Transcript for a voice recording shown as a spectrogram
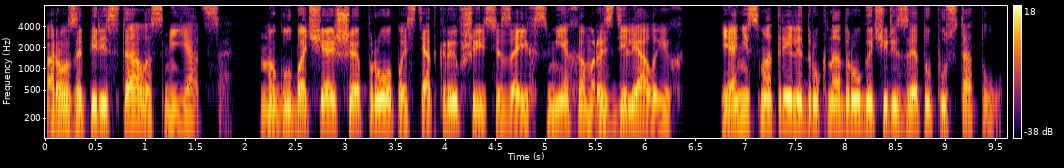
Роза перестала смеяться, но глубочайшая пропасть, открывшаяся за их смехом, разделяла их, и они смотрели друг на друга через эту пустоту.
